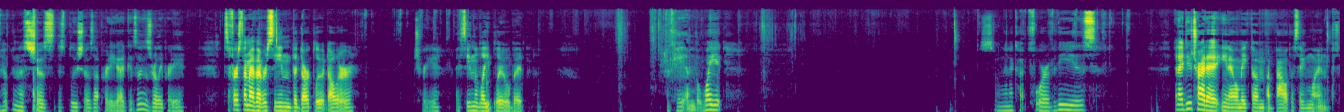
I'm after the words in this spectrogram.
I'm hoping this shows, this blue shows up pretty good because this is really pretty. It's the first time I've ever seen the dark blue at Dollar Tree. I've seen the light blue, but... Okay, and the white. So I'm going to cut four of these. And I do try to, you know, make them about the same length.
